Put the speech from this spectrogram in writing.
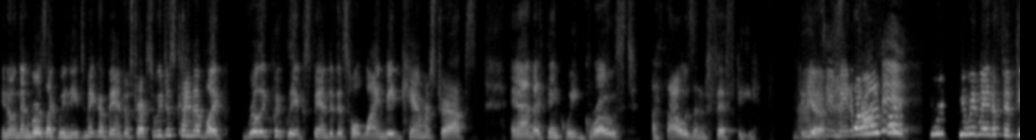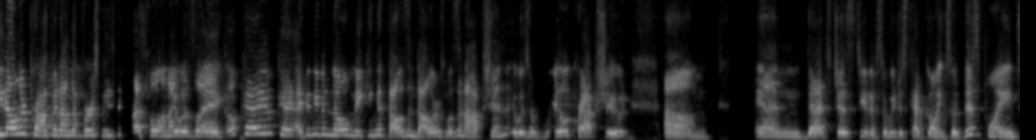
you know, and then we was like, we need to make a banjo strap. So we just kind of like really quickly expanded this whole line, made camera straps, and I think we grossed a thousand fifty. Nice. Yeah. So you made a profit. we made a $50 profit on the first music festival and i was like okay okay i didn't even know making a thousand dollars was an option it was a real crapshoot um, and that's just you know so we just kept going. So at this point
